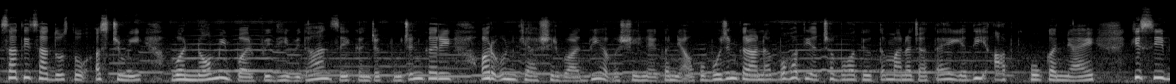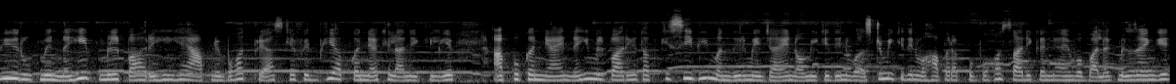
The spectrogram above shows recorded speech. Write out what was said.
साथ ही साथ दोस्तों, अष्टमी व नौमी पर विधि विधान से कंजक पूजन करें और उनके आशीर्वाद भी अवश्य लें। कन्याओं को भोजन कराना बहुत ही अच्छा बहुत ही उत्तम माना जाता है। यदि आपको कन्याएँ किसी भी रूप में नहीं मिल पा रही हैं, आपने बहुत प्रयास किया, फिर भी आप कन्या खिलाने के लिए आपको कन्याएँ नहीं मिल पा रही हैं तो आप किसी भी मंदिर में जाएँ, नौमी के दिन व अष्टमी के दिन, वहाँ पर आपको बहुत सारी कन्याएँ व बालक मिल जाएँगे।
